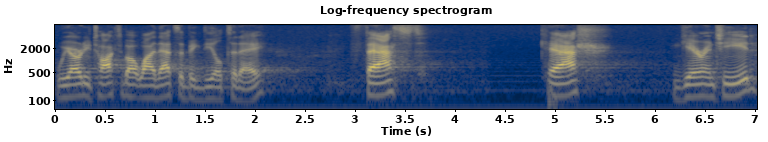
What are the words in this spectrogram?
We already talked about why that's a big deal today. Fast, cash, guaranteed.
